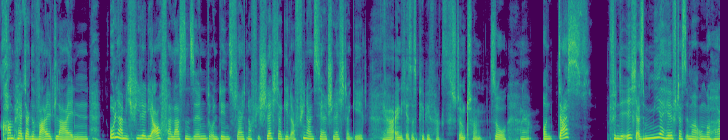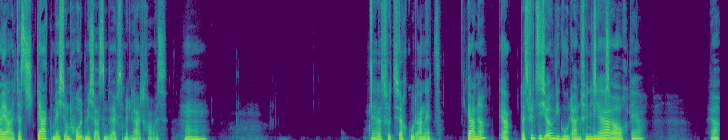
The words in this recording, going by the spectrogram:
kompletter Gewalt leiden. Unheimlich viele, die auch verlassen sind und denen es vielleicht noch viel schlechter geht, auch finanziell schlechter geht. Ja, eigentlich ist es Pipifax, das stimmt schon. So. Ja. Und das finde ich, also mir hilft das immer ungeheuer. Das stärkt mich und holt mich aus dem Selbstmitleid raus. Mhm. Ja, das fühlt sich auch gut an jetzt. Ja, ne? Ja. Das fühlt sich irgendwie gut an, finde ich ja, nämlich auch. Ja. Ja.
